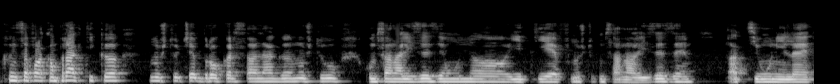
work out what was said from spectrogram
când să facă în practică, nu știu ce broker să aleagă, nu știu cum să analizeze un uh, ETF, nu știu cum să analizeze acțiunile,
